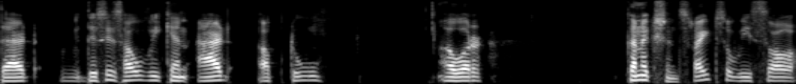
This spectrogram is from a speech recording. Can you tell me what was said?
that this is how we can add up to our connections, right? So we saw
